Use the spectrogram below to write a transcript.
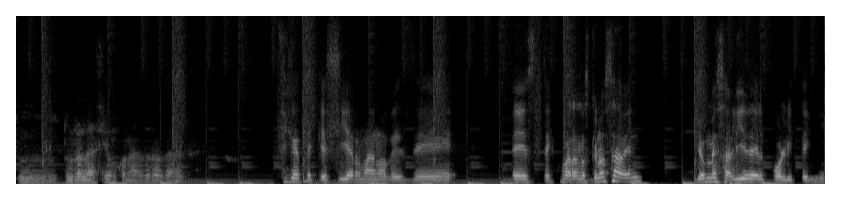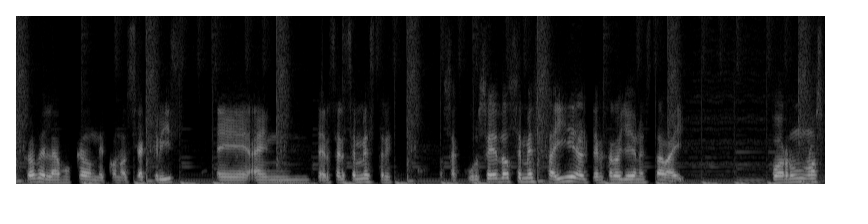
tu, relación con las drogas? Fíjate que sí, hermano, desde, este, para los que no saben, yo me salí del Politécnico de la boca donde conocí a Chris eh, en tercer semestre. O sea, cursé dos semestres ahí, el tercero ya no estaba ahí, por unos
